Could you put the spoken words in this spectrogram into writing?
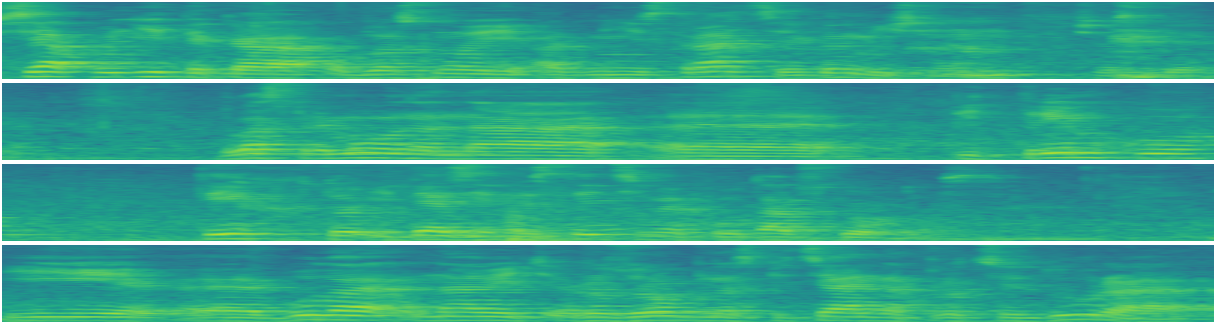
Вся політика обласної адміністрації, економічна частина, була спрямована на е, підтримку тих, хто йде з інвестиціями в Полтавську область. І була навіть розроблена спеціальна процедура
